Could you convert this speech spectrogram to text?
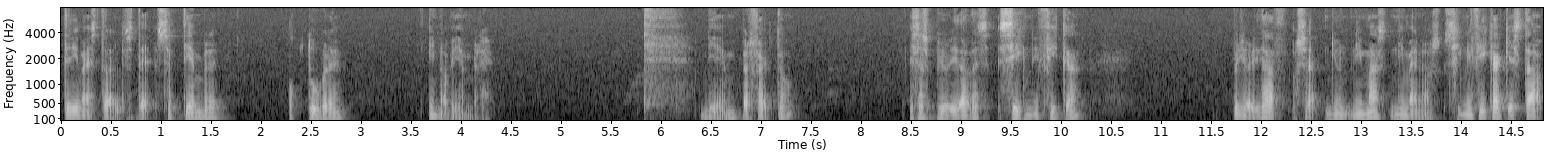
trimestrales de septiembre, octubre y noviembre. Bien, perfecto. Esas prioridades significa prioridad, o sea, ni, ni más ni menos. Significa que está,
